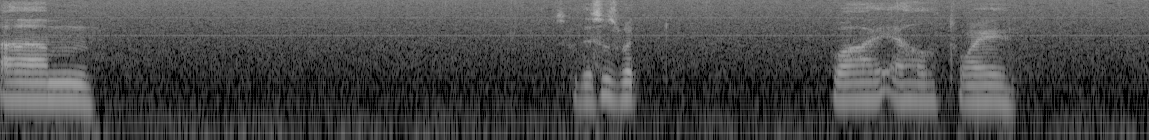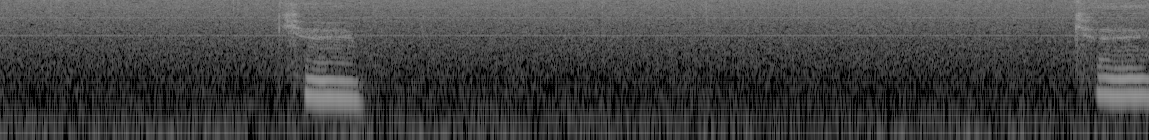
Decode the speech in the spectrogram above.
Um, so this is what YL20 Okay. Okay.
